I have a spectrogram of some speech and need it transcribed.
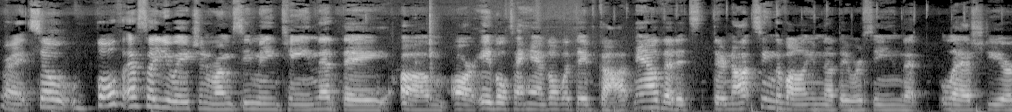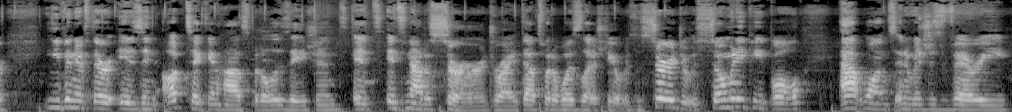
Right. So both SIUH and Rumsey maintain that they um, are able to handle what they've got now. That it's they're not seeing the volume that they were seeing that last year. Even if there is an uptick in hospitalizations, it's it's not a surge, right? That's what it was last year. It was a surge. It was so many people at once, and it was just very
